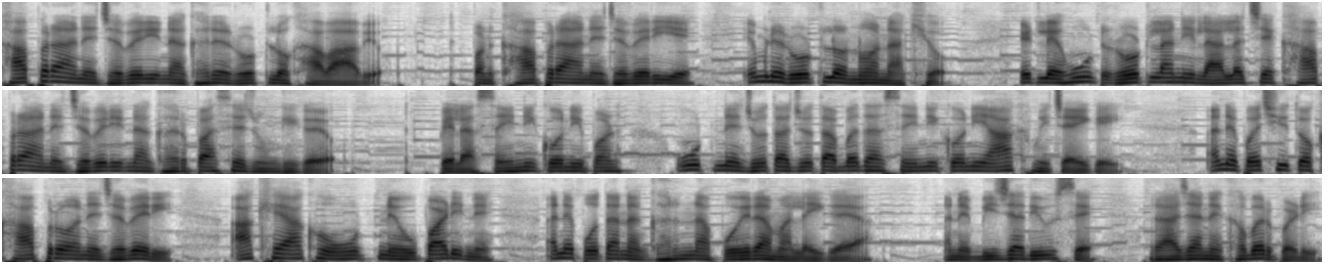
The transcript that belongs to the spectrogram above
ખાપરા અને ઝવેરીના ઘરે રોટલો ખાવા આવ્યો. પણ ખાપરા અને ઝવેરીએ એમણે રોટલો ન નાખ્યો. એટલે ઊંટ રોટલાની લાલચે ખાપરા અને ઝવેરીના ઘર પાસે જ ઊંઘી ગયો. પેલા સૈનિકોની પણ ઊંટને જોતા જોતા બધા સૈનિકોની આંખ મીચાઈ ગઈ અને પછી તો ખાપરો અને ઝવેરી આખે આખો ઊંટને ઉપાડીને અને પોતાના ઘરના પોયરામાં લઈ ગયા. અને બીજા દિવસે રાજાને ખબર પડી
